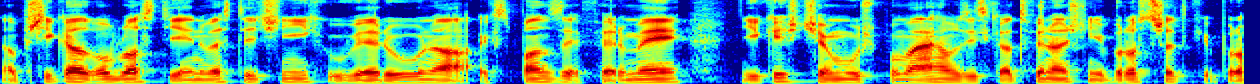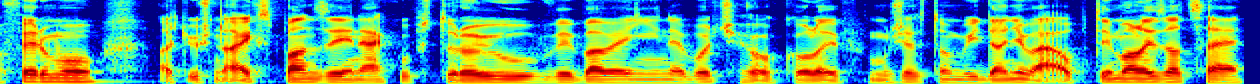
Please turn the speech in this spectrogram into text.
například v oblasti investičních úvěrů na expanzi firmy, díky čemuž pomáhám získat finanční prostředky pro firmu, ať už na expanzi, nákup strojů, vybavení nebo čehokoliv. Může v tom být daňová optimalizace,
